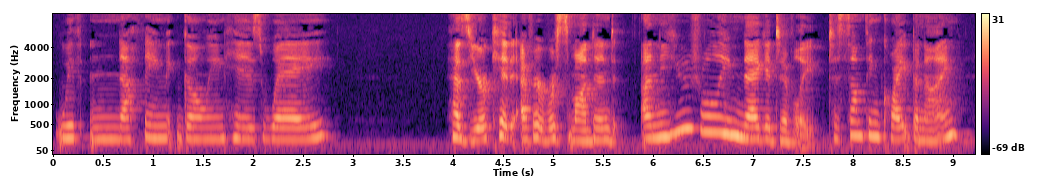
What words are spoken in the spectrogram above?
with nothing going his way? Has your kid ever responded unusually negatively to something quite benign?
